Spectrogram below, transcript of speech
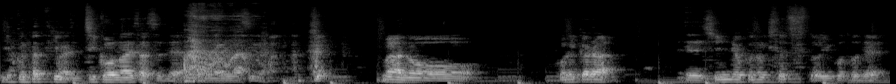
良くなってきました。時効の挨拶で始まりますね。まあ、あの、これから、えー新緑の季節ということで、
